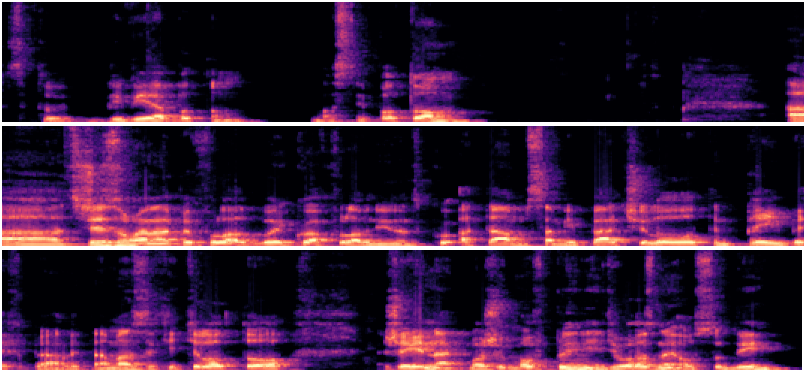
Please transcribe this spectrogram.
sa to vyvíja potom vlastne potom. A čiže som mal najprv Fallout 2 a Fallout 1 a tam sa mi páčilo ten príbeh práve. Tam ma zachytilo to, že jednak môžem ovplyvniť rôzne osudy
